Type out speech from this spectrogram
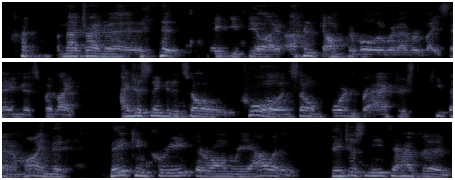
I'm not trying to make you feel uncomfortable or whatever by saying this, but like, I just think that it's so cool and so important for actors to keep that in mind that they can create their own reality. They just need to have the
